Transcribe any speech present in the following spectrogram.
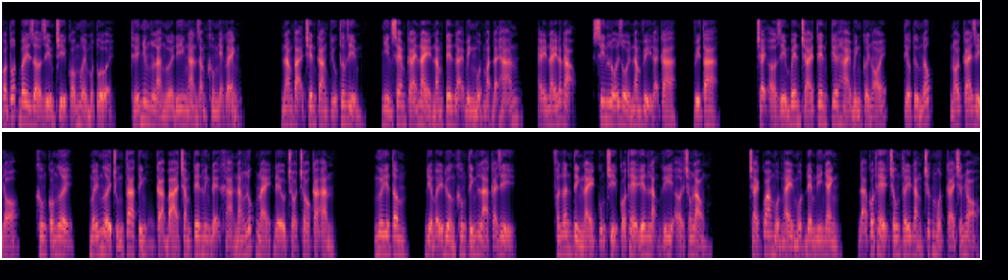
còn tốt bây giờ dìm chỉ có mười một tuổi, thế nhưng là người đi ngàn dặm không nhẹ gánh. Nam tại trên càng cứu thương dìm, nhìn xem cái này năm tên đại binh một mặt đại hãn, ấy nay đắc đạo, xin lỗi rồi năm vị đại ca, vì ta. Chạy ở dìm bên trái tên kia hải binh cười nói, tiểu tướng đốc nói cái gì đó, không có ngươi, mấy người chúng ta tính cả ba trăm tên huynh đệ khả năng lúc này đều cho cho ca ăn. Ngươi yên tâm, điểm ấy đường không tính là cái gì. Phần ân tình này cũng chỉ có thể yên lặng ghi ở trong lòng. Trải qua một ngày một đêm đi nhanh, đã có thể trông thấy đằng trước một cái chấn nhỏ.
